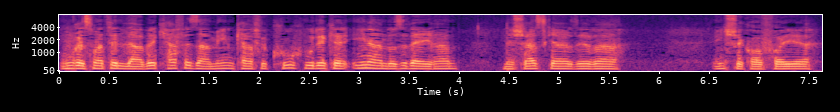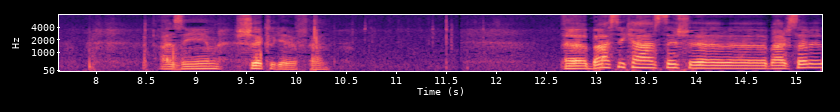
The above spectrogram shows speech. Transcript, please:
اون قسمت لبه کف زمین کف کوه بوده که این اندازه دقیقا نشست کرده و این شکاف های عظیم شکل گرفتن. بحثی که هستش بر سر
